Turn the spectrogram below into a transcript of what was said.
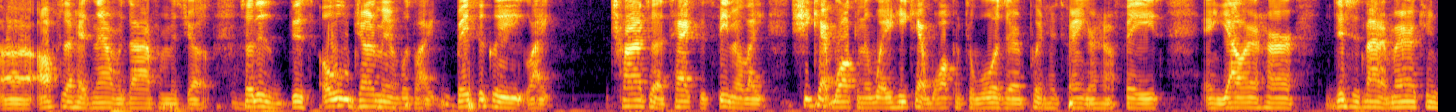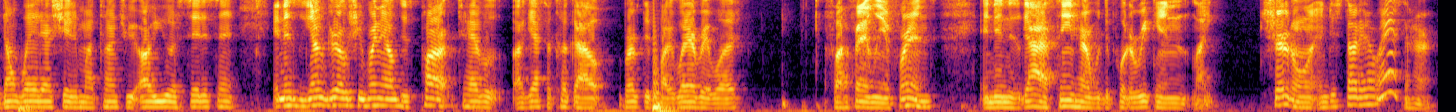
uh, officer has now resigned from his job. Mm-hmm. So this this old gentleman was like basically like trying to attack this female. Like she kept walking away, he kept walking towards her and putting his finger in her face and yelling at her this is not American. Don't wear that shit in my country. Are you a citizen? And this young girl, she ran out this park to have, a, I guess, a cookout, birthday party, whatever it was, for her family and friends. And then this guy seen her with the Puerto Rican like shirt on and just started harassing her.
